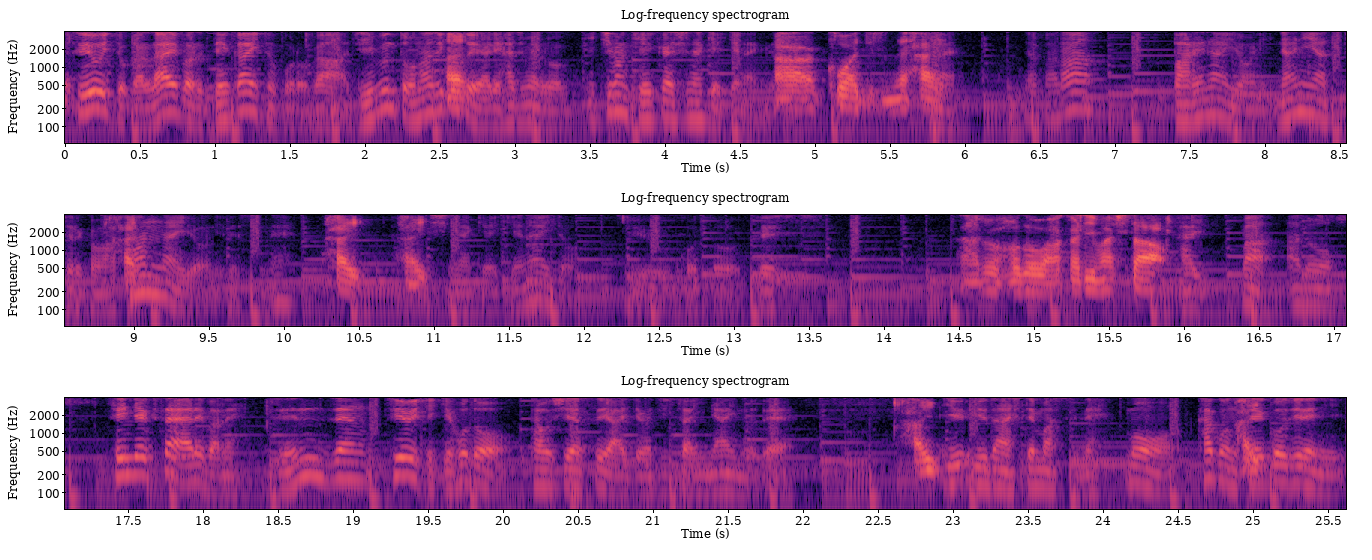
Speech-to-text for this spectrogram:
強いとかライバルでかいところが自分と同じことをやり始めるのを一番警戒しなきゃいけないんですよ、あ怖いですね、はい、はい、だからバレないように何やってるか分かんないようにですね、はい、はい、しなきゃいけないということです。なるほど、分かりました。はい、まあ、あの戦略さえあればね、全然強い敵ほど倒しやすい相手は実はいないので、はい、油断してますね、もう過去の成功事例に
